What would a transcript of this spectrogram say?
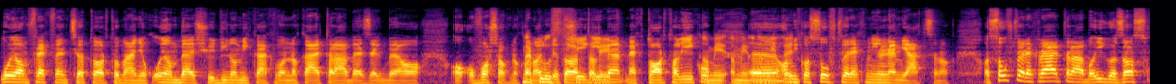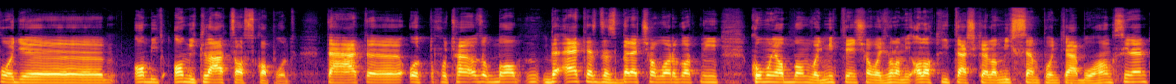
olyan frekvenciatartományok, olyan belső dinamikák vannak általában ezekbe a, a, a vasaknak meg a nagy többségében, tartalék. meg tartalékok, ami, ami, ö, amik a szoftvereknél nem játszanak. A szoftverekre általában igaz az, hogy amit, amit látsz, azt kapod. Tehát ö, ott, hogyha azokba be, elkezdesz belecsavargatni komolyabban, vagy mit sem, vagy valami alakítás kell a mix szempontjából hangszínen,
